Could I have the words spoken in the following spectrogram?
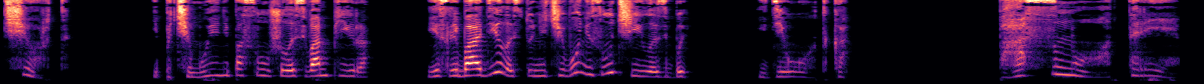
Черт! И почему я не послушалась вампира? Если бы оделась, то ничего не случилось бы. Идиотка! Посмотрим,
